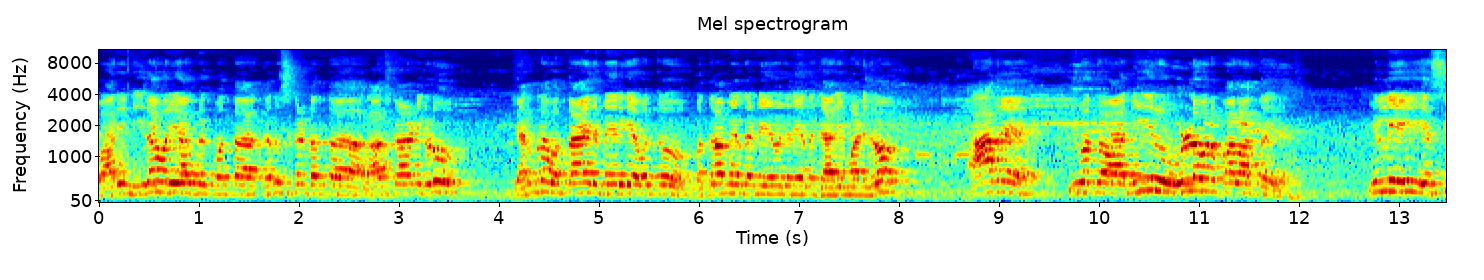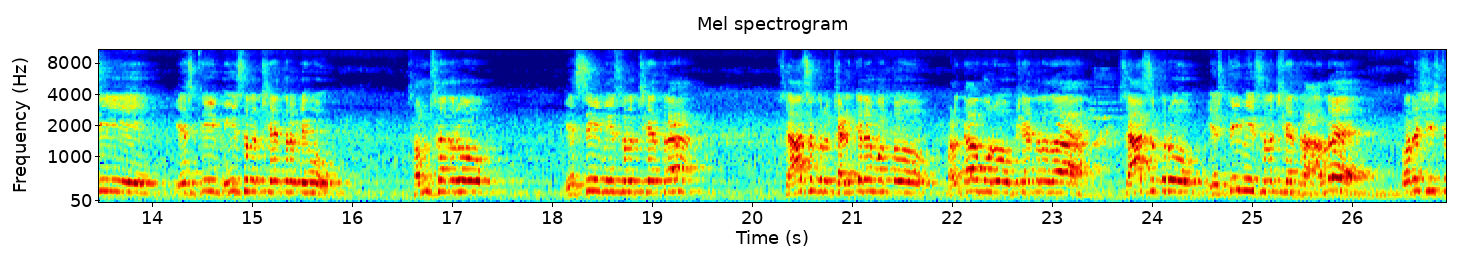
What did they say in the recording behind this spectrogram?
ಭಾರಿ ನೀರಾವರಿ ಆಗಬೇಕು ಅಂತ ಕನಸು ಕಂಡಂಥ ರಾಜಕಾರಣಿಗಳು ಜನರ ಒತ್ತಾಯದ ಮೇರೆಗೆ ಅವತ್ತು ಭದ್ರಾ ಮೇಲ್ದಂಡೆ ಯೋಜನೆಯನ್ನು ಜಾರಿ ಮಾಡಿದರು. ಆದರೆ ಇವತ್ತು ಆ ನೀರು ಉಳ್ಳವರ ಪಾಲಾಗ್ತಾ ಇದೆ. ಇಲ್ಲಿ ಎಸ್ ಸಿ ಎಸ್ ಟಿ ಮೀಸಲು ಕ್ಷೇತ್ರಗಳಿವು. ಸಂಸದರು ಎಸ್ ಸಿ ಮೀಸಲು ಕ್ಷೇತ್ರ ಶಾಸಕರು ಚಳ್ಳಕೆರೆ ಮತ್ತು ಬಳಕಾಮೂರು ಕ್ಷೇತ್ರದ ಶಾಸಕರು ಎಸ್ ಟಿ ಮೀಸಲು ಕ್ಷೇತ್ರ. ಅಂದರೆ ಪರಿಶಿಷ್ಟ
